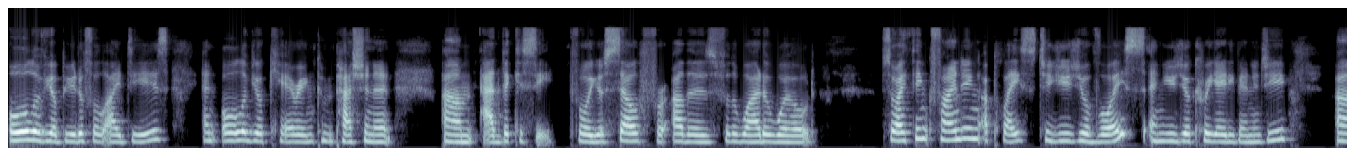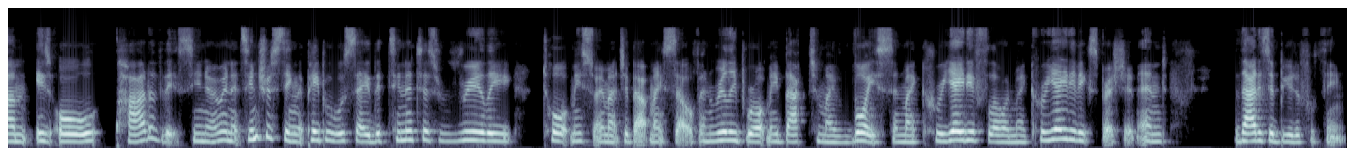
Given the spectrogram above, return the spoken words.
all of your beautiful ideas and all of your caring, compassionate um, advocacy for yourself, for others, for the wider world. So I think finding a place to use your voice and use your creative energy um, is all part of this, you know. And it's interesting that people will say the tinnitus really taught me so much about myself and really brought me back to my voice and my creative flow and my creative expression. And that is a beautiful thing.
